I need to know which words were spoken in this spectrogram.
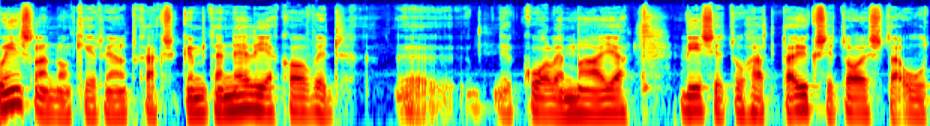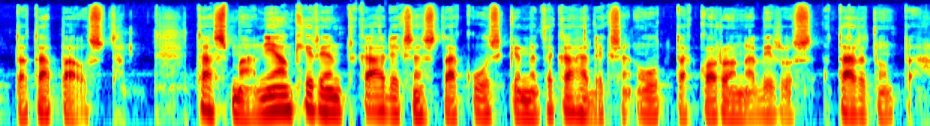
Queensland on kirjannut 24 COVID kuolemaa ja 5011 uutta tapausta. Tasmania on kirjannut 868 uutta koronavirustartuntaa.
